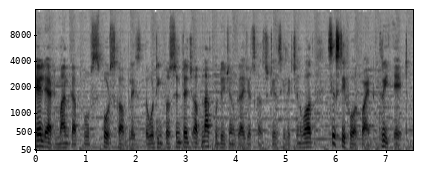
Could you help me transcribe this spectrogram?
held at Mankapur Sports Complex. The voting percentage of Nagpur Division Graduates Constituency election was 64.38.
